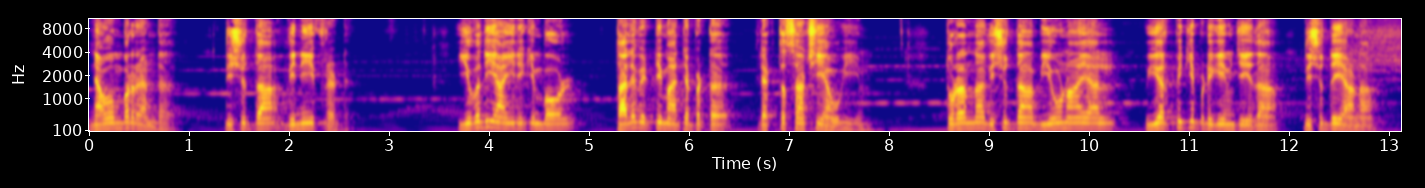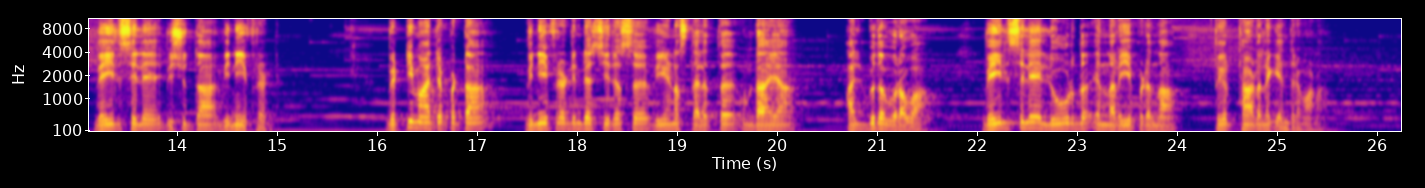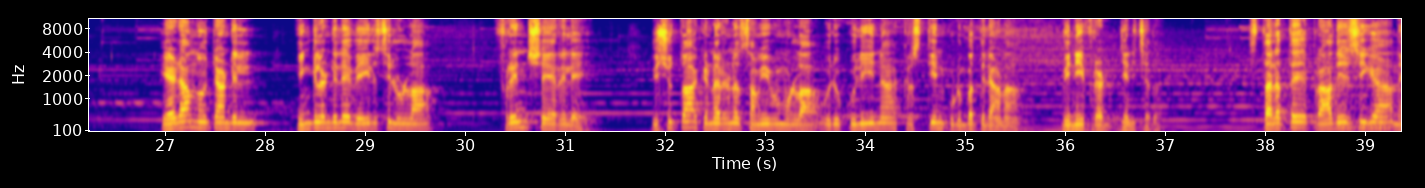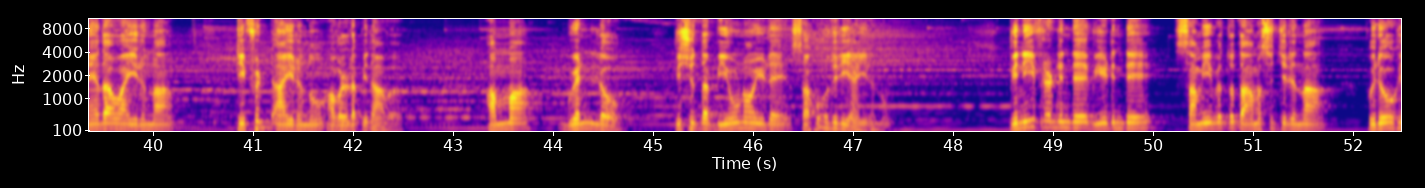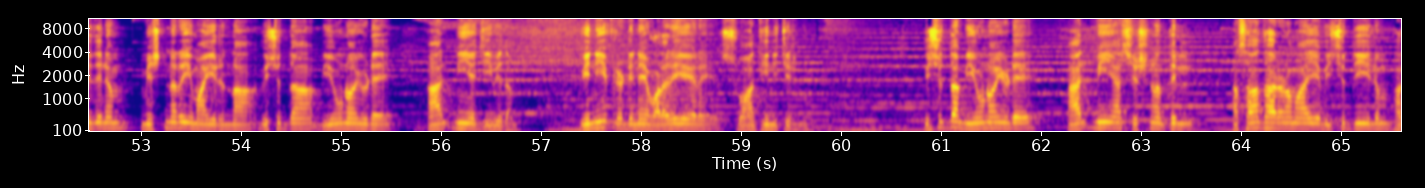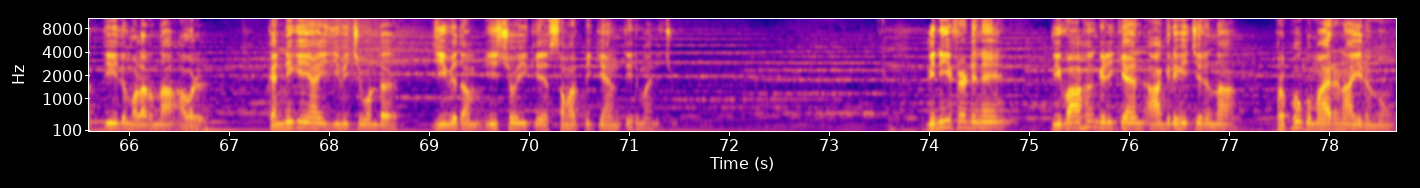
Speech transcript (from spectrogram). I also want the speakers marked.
Speaker 1: November രണ്ട് വിശുദ്ധ വിനീഫ്രെഡ് യുവതിയായിരിക്കുമ്പോൾ തല വെട്ടിമാറ്റപ്പെട്ട് രക്തസാക്ഷിയാവുകയും തുടർന്ന് വിശുദ്ധ ബിയൂണായാൽ ഉയർപ്പിക്കപ്പെടുകയും ചെയ്ത വിശുദ്ധയാണ് വെയിൽസിലെ വിശുദ്ധ വിനീഫ്രെഡ് വെട്ടിമാറ്റപ്പെട്ട വിനീഫ്രെഡിന്റെ ശിരസ് വീണ സ്ഥലത്ത് ഉണ്ടായ അത്ഭുത ഉറവ വെയിൽസിലെ ലൂർദ് എന്നറിയപ്പെടുന്ന തീർത്ഥാടന കേന്ദ്രമാണ്. ഏഴാം നൂറ്റാണ്ടിൽ ഇംഗ്ലണ്ടിലെ വെയിൽസിലുള്ള ഫ്രിൻഷെയറിലെ വിശുദ്ധ കിണറിന് സമീപമുള്ള ഒരു കുലീന ക്രിസ്ത്യൻ കുടുംബത്തിലാണ് വിനിഫ്രഡ് ജനിച്ചത്. സ്ഥലത്തെ പ്രാദേശിക നേതാവായിരുന്ന ടിഫിഡ് ആയിരുന്നു അവളുടെ പിതാവ്. അമ്മ ഗ്വെൻലോ വിശുദ്ധ ബ്യൂണോയുടെ സഹോദരിയായിരുന്നു. വിനീഫ്രെഡിന്റെ വീടിന്റെ സമീപത്ത് താമസിച്ചിരുന്ന പുരോഹിതനും മിഷണറിയുമായിരുന്ന വിശുദ്ധ ബ്യൂണോയുടെ ആത്മീയ ജീവിതം വിനീഫ്രെഡിനെ വളരെയേറെ സ്വാധീനിച്ചിരുന്നു. വിശുദ്ധ ബ്യൂണോയുടെ ആത്മീയ ശിക്ഷണത്തിൽ അസാധാരണമായ വിശുദ്ധിയിലും ഭക്തിയിലും വളർന്ന അവൾ കന്യകയായി ജീവിച്ചുകൊണ്ട് ജീവിതം ഈശോയ്ക്ക് സമർപ്പിക്കാൻ തീരുമാനിച്ചു. വിനീഫ്രെഡിനെ വിവാഹം കഴിക്കാൻ ആഗ്രഹിച്ചിരുന്ന പ്രഭുകുമാരനായിരുന്നു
